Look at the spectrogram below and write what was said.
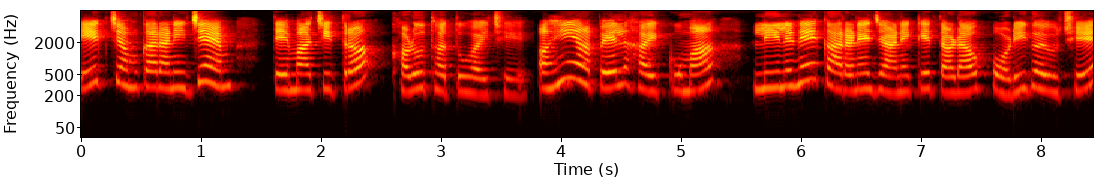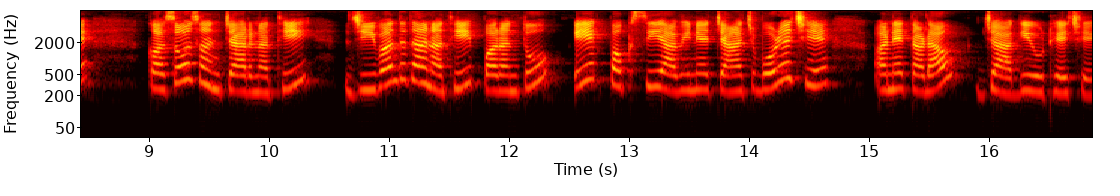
એક ચમકારાની જેમ તેમાં ચિત્ર ખડું થતું હોય છે. અહીં આપેલ હાઈકુમાં લીલને કારણે જાણે કે તળાવ પોડી ગયું છે. કશો સંચાર નથી, જીવંતતા નથી, પરંતુ એક પક્ષી આવીને ચાંચ બોળે છે અને તળાવ જાગી ઉઠે છે.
